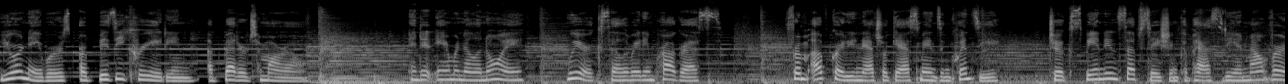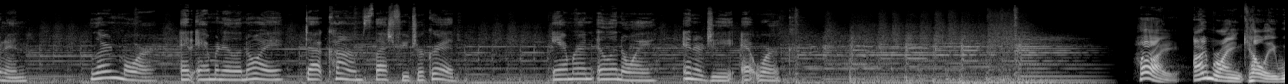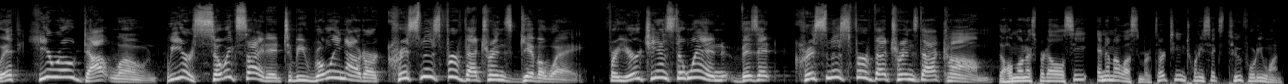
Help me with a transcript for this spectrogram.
your neighbors are busy creating a better tomorrow. And at Ameren, Illinois, we are accelerating progress. From upgrading natural gas mains in Quincy to expanding substation capacity in Mount Vernon, learn more at amerenillinois.com slash futuregrid. Ameren, Illinois, energy at work. Hi, I'm Ryan Kelly with Hero.loan. We are so excited to be rolling out our Christmas for Veterans giveaway. For your chance to win, visit ChristmasForVeterans.com. The Home Loan Expert LLC, NMLS number 1326241.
